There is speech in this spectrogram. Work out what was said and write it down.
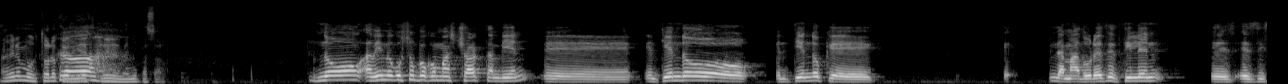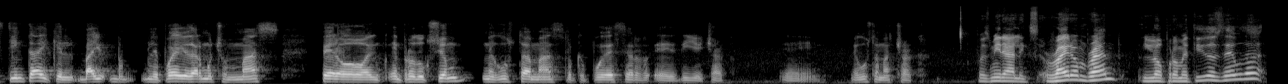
A mí no me gustó lo que Ah. vi Thielen el año pasado. No, a mí me gusta un poco más Shark también. Eh, entiendo, entiendo que eh, la madurez de Thielen es, es distinta y que va le puede ayudar mucho más, pero en, en producción me gusta más lo que puede ser eh, DJ Shark. Eh, me gusta más Shark. Pues mira, Alex, Right on Brand, lo prometido es deuda.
